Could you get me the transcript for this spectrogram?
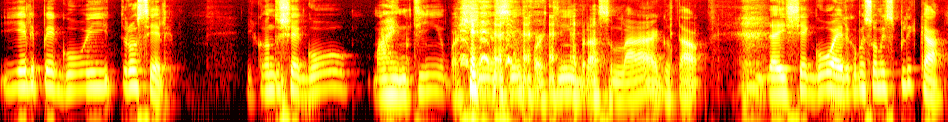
e ele pegou e trouxe ele. E quando chegou, marrentinho, baixinho assim, fortinho, braço largo, tal. E daí chegou, aí ele começou a me explicar.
